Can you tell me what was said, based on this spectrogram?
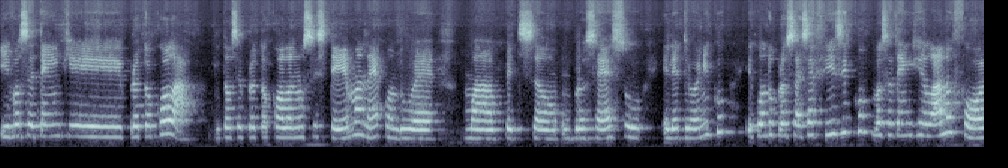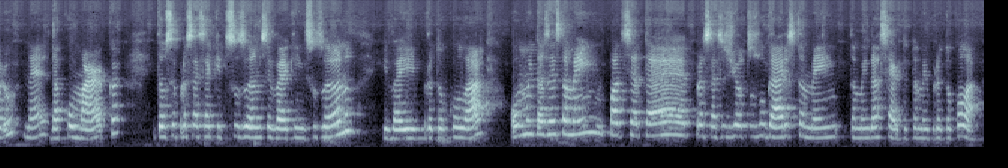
E você tem que protocolar. Então você protocola no sistema, né? Quando é uma petição, um processo eletrônico, E quando o processo é físico, você tem que ir lá no fórum, né, da comarca. Então, se o processo é aqui de Suzano, você vai aqui em Suzano e vai protocolar. Ou muitas vezes também pode ser até processos de outros lugares também, também dá certo, também protocolar.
